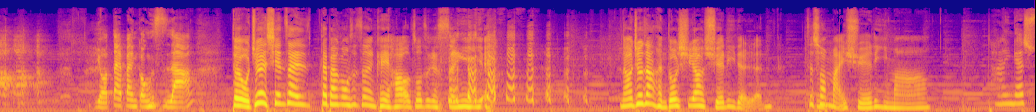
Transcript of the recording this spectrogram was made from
有代办公司啊。对，我觉得现在代办公司真的可以好好做这个生意耶，然后就让很多需要学历的人，这算买学历吗？他应该是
